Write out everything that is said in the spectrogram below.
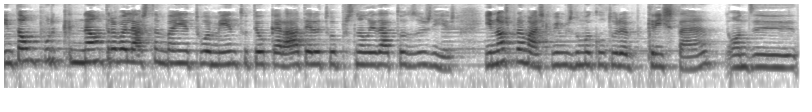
Então, por que não trabalhares também a tua mente, o teu caráter, a tua personalidade todos os dias? E nós, para mais que vimos de uma cultura cristã, onde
